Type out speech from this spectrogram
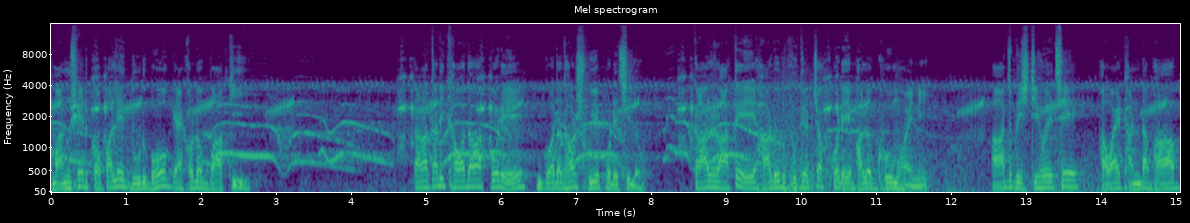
মানুষের কপালে দুর্ভোগ এখনও বাকি। তাড়াতাড়ি খাওয়া দাওয়া করে গদাধর শুয়ে পড়েছিল। কাল রাতে হাড়ুর ভূতের চক্করে ভালো ঘুম হয়নি। আজ বৃষ্টি হয়েছে, হাওয়ায় ঠান্ডা ভাব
